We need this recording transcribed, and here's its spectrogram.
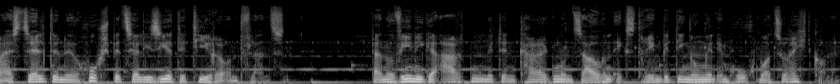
meist seltene, hochspezialisierte Tiere und Pflanzen. Da nur wenige Arten mit den kargen und sauren Extrembedingungen im Hochmoor zurechtkommen.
